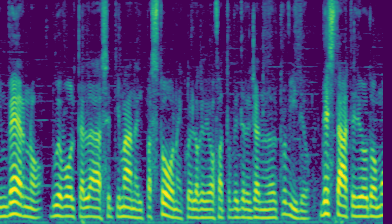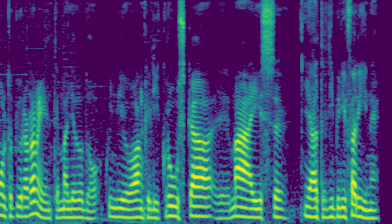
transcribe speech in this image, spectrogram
d'inverno due volte alla settimana il pastone, quello che vi avevo fatto vedere già nell'altro video, d'estate glielo do molto più raramente ma glielo do, quindi ho anche di crusca, eh, mais e altri tipi di farine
